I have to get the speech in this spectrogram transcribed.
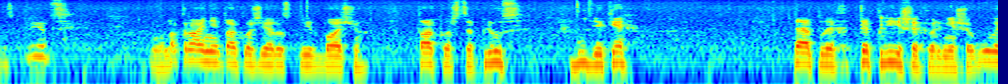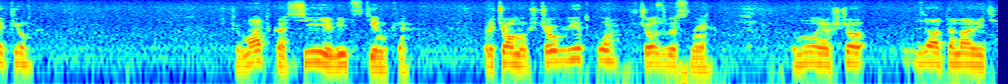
Розпліт. О, на крайній також є розпліт, бачу. Також це плюс будь-яких теплих, тепліших верніше вуликів, що матка сіє від стінки. Причому що влітку, що з весни. Тому якщо взяти навіть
